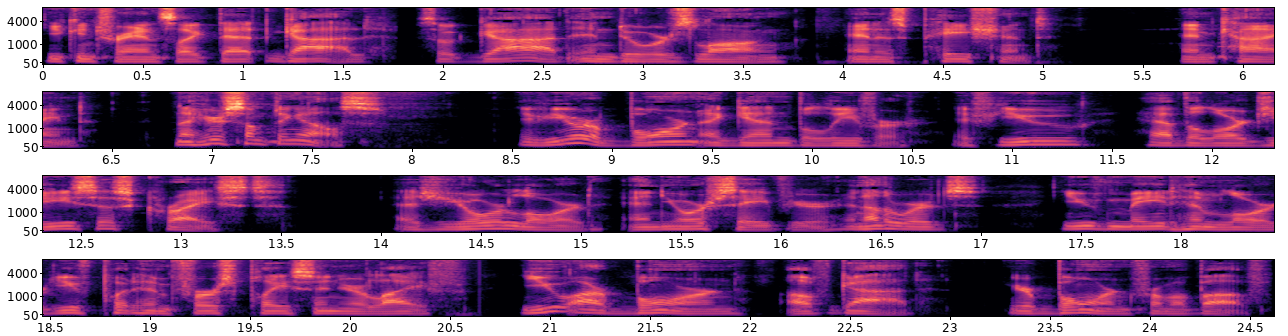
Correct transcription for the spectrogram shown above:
you can translate that God. So God endures long and is patient and kind. Now here's something else. If you're a born again believer, if you have the Lord Jesus Christ as your Lord and your Savior, in other words, you've made him Lord, you've put him first place in your life, you are born of God. You're born from above.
